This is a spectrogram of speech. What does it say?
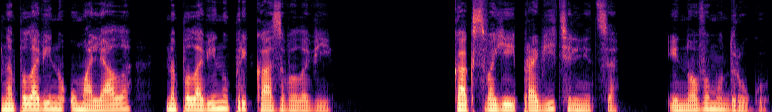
Наполовину умоляла, наполовину приказывала Ви. Как своей правительнице и новому другу.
